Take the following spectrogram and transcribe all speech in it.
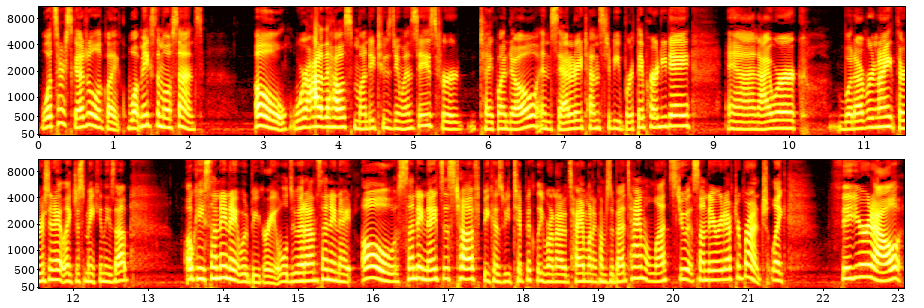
what's our schedule look like? What makes the most sense? Oh, we're out of the house Monday, Tuesday, Wednesdays for Taekwondo, and Saturday tends to be birthday party day and I work whatever night, Thursday night, like just making these up. Okay, Sunday night would be great. We'll do it on Sunday night. Oh, Sunday nights is tough because we typically run out of time when it comes to bedtime. Let's do it Sunday right after brunch. Like, figure it out.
